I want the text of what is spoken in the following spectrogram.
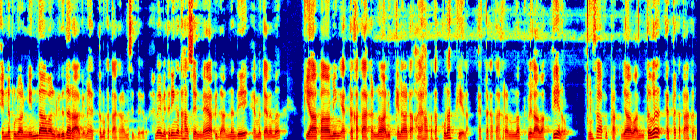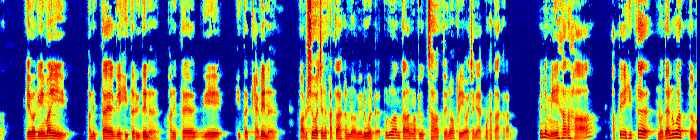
එන්න පුළුවන් නින්දාවල් විඳ දරාගෙන ඇත්තම කතා කරන්න සිද්ධ වෙනවා. හැබැයි මෙතනින් අදහස් වෙන්නේ අපි දන්න දේ හැමතැනම කියාපාමින් ඇත්ත කතා කරනවා අනිත් කෙනාට අයහපතක් වුණත් කියලා. ඇත්ත කතා කරන්නත් වෙලාවක් තියෙනවා. ඒ නිසා අපි ප්‍රඥාවන්තව ඇත්ත කතා කරනවා. ඒ වගේමයි අනිත් අයගේ හිත රිදෙන, අනිත් අයගේ හිත කැඩෙන පරුෂ වචන කතා කරනව වෙනුවට පුළුවන් තරම් අපි උත්සාහත් වෙනවා ප්‍රිය වචනයක්ම කතා කරන්න. මෙන්න මේ හරහා අපේ හිත නොදැනුවත්වම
